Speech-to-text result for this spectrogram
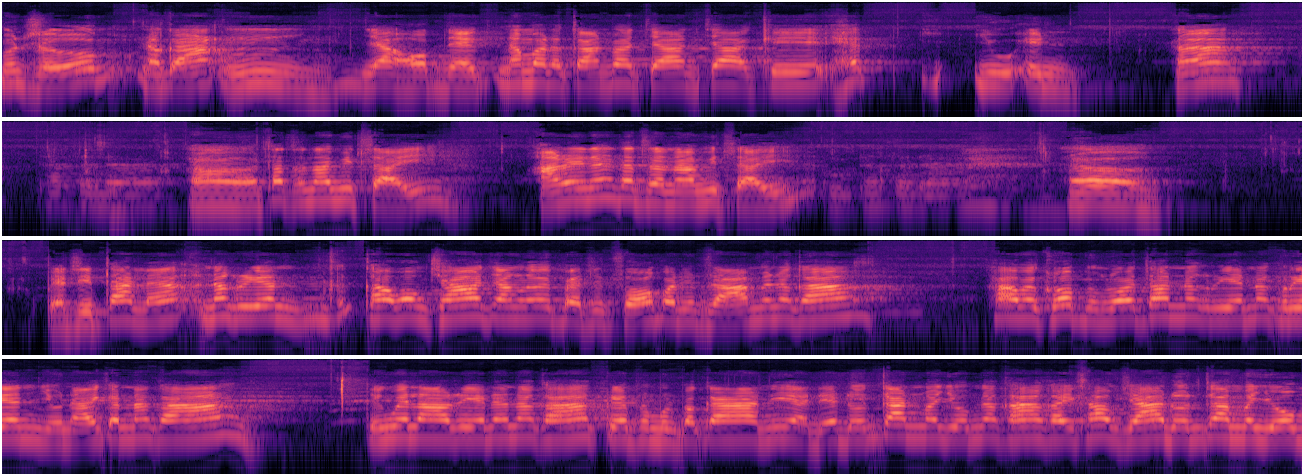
มันเสริมนะคะอืมยาหอบเด็กนมัสการพระอาจารย์จาเคเฮดยูเอ็นฮะทัศนาเอ่อทัศนวิสัย อะไรนะ ทัศนวิสัยครูทัศนาเออ แปดสิบท่านแล้ว นักเรียนเข้าห้องช้าจังเลยแปดสิบสองแปดสิบสามแล้วนะคะเข้าไปครบหนึ่งร้อยท่านนักเรียนนักเรียนอยู่ไหนกันนะคะ ถึงเวลาเรียนแล้วนะคะเตรียมสมุดปากกาเนี่ยเดี๋ยวโดนกั้นมายมนะคะ ใครเข้าช้าโดนกั้นมายม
